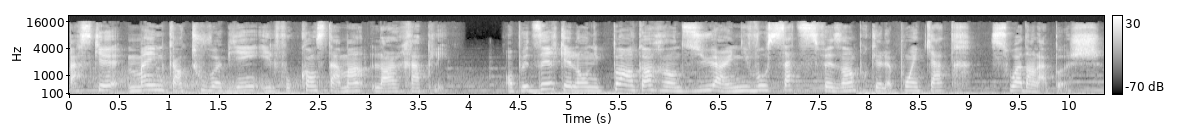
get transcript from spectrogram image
parce que même quand tout va bien, il faut constamment leur rappeler. On peut dire que l'on n'est pas encore rendu à un niveau satisfaisant pour que le point 4 soit dans la poche.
